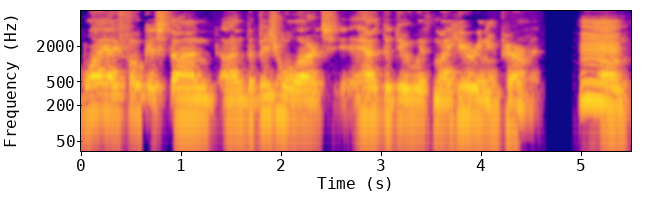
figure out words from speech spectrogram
why I focused on on the visual arts had to do with my hearing impairment. Mm. Um,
